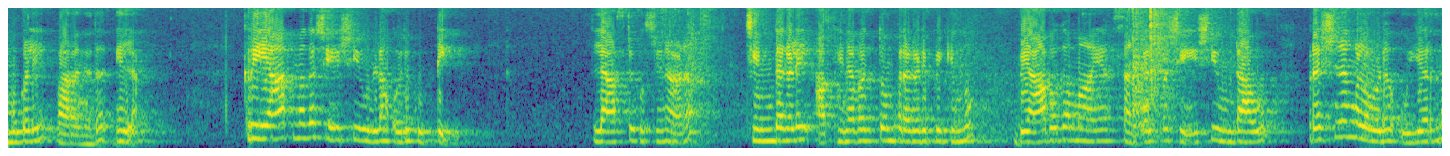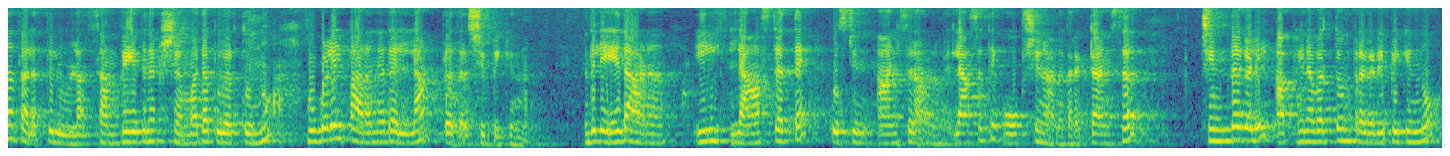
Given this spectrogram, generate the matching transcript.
മുകളിൽ പറഞ്ഞത് എല്ലാം. ക്രിയാത്മക ശേഷിയുള്ള ഒരു കുട്ടി. ലാസ്റ്റ് ക്വസ്റ്റ്യൻ ആണ്. ചിന്തകളിൽ അഭിനവത്വം പ്രകടിപ്പിക്കുന്നു. വ്യാപകമായ സങ്കല്പ ശേഷി ഉണ്ടാവും. പ്രശ്നങ്ങളോട് ഉയർന്ന തലത്തിലുള്ള സംവേദനക്ഷമത പുലർത്തുന്നു. മുകളിൽ പറഞ്ഞതെല്ലാം പ്രദർശിപ്പിക്കുന്നു. ഏതാണ്? ഈ ലാസ്റ്റത്തെ ക്വസ്റ്റ്യൻ ആൻസർ ആണ്. ലാസ്റ്റത്തെ ഓപ്ഷൻ ആണ് കറക്റ്റ് ആൻസർ ചിന്തകളിൽ അഭിനവത്വം പ്രകടിപ്പിക്കുന്നു.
